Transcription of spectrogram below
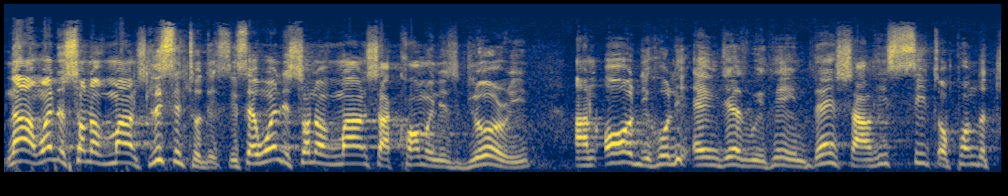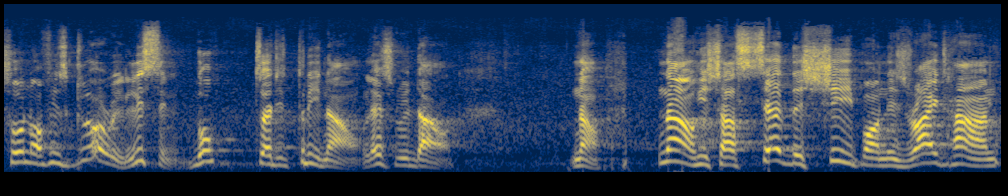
Now, when the Son of Man, listen to this. He said, When the Son of Man shall come in his glory, and all the holy angels with him, then shall he sit upon the throne of his glory. Listen, go 33 now. Let's read down. Now, now he shall set the sheep on his right hand,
